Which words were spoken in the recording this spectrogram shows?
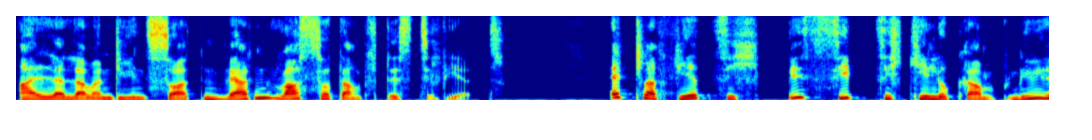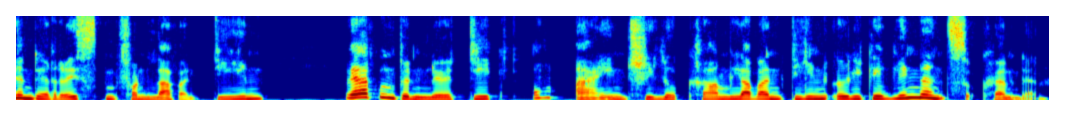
aller Lavandinsorten werden wasserdampfdestilliert. Etwa 40 bis 70 Kilogramm blühende Rispen von Lavandin werden benötigt, um ein Kilogramm Lavandinöl gewinnen zu können.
